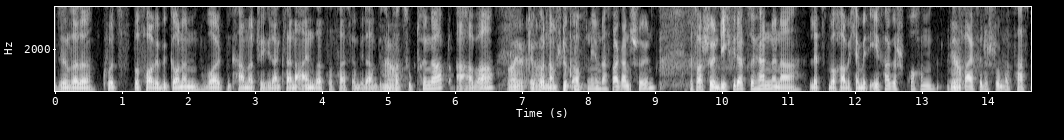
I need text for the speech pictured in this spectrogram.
beziehungsweise kurz bevor wir begonnen wollten, kam natürlich wieder ein kleiner Einsatz. Das heißt, wir haben wieder ein bisschen ja. Verzug drin gehabt, aber ja wir konnten am Stück aufnehmen. Das war ganz schön. Es war schön, dich wieder zu hören. In der letzten Woche habe ich ja mit Eva gesprochen, eine ja. Dreiviertelstunde fast.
